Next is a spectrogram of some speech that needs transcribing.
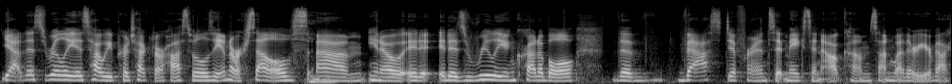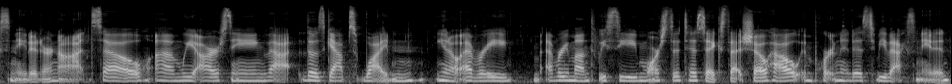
yeah. This really is how we protect our hospitals and ourselves. Mm-hmm. Um, you know, it it is really incredible the vast difference it makes in outcomes on whether you're vaccinated or not. So um, we are seeing that those gaps widen. You know, every every month we see more statistics that show how important it is to be vaccinated.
